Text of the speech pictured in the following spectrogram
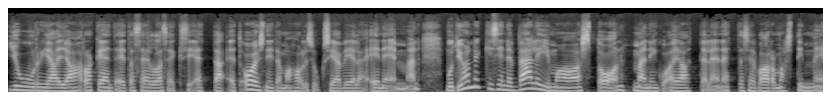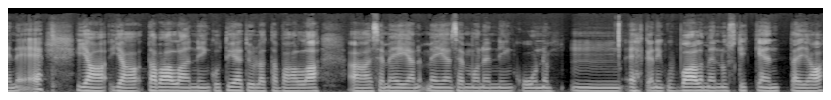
juuria ja rakenteita sellaiseksi, että, että olisi niitä mahdollisuuksia vielä enemmän. Mutta jonnekin sinne välimaastoon mä niin kuin ajattelen, että se varmasti menee. Ja, ja tavallaan niin kuin tietyllä tavalla ää, se meidän, meidän semmoinen niin kuin, mm, ehkä niin kuin valmennuskin kenttä ja,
